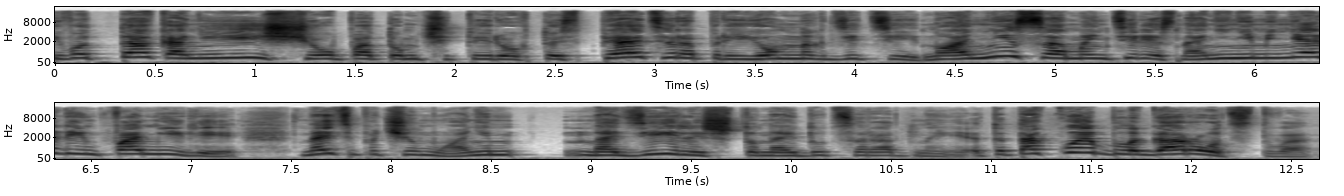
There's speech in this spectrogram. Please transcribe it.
И вот так они еще потом четырех, то есть пятеро приемных детей. Но они, самое интересное, они не меняли им фамилии. Знаете почему? Они надеялись, что найдутся родные. Это такое благородство.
